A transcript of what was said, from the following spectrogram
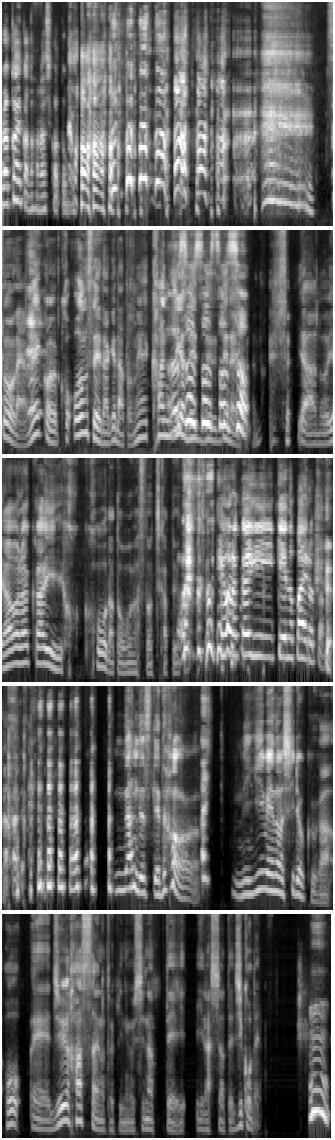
らかいかの話かと思った。そうだよね。これこ音声だけだとね、漢字が出そうそうそうそう。いや、あの、柔らかい方だと思います。どっちかっていうと。柔らかい系のパイロットの方で。なんですけど、右目の視力がを、えー、18歳の時に失っていらっしゃって事故で。うん。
